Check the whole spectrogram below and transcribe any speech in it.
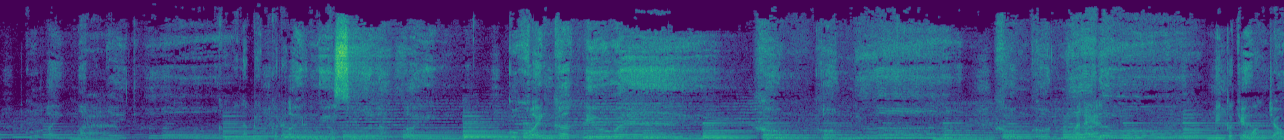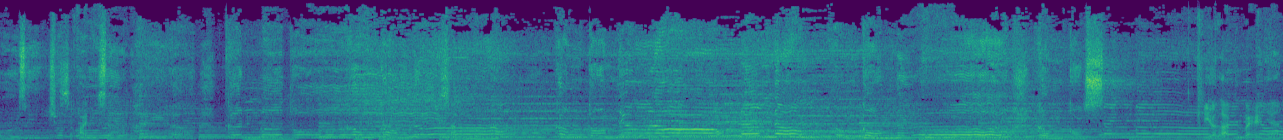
Mà không biết là Min có đợi tới lúc ngày đó xưa là anh của khoảnh khắc yêu em không còn nữa không còn nữa Mà nè Min có chuyện quan trọng Sẽ phải đi xa đó. hay lại vui vẻ nha.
